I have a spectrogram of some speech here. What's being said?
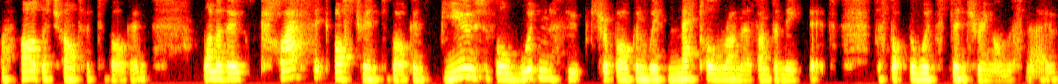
my father's childhood toboggan, one of those classic Austrian toboggans, beautiful wooden hooped toboggan with metal runners underneath it to stop the wood splintering on the snow.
